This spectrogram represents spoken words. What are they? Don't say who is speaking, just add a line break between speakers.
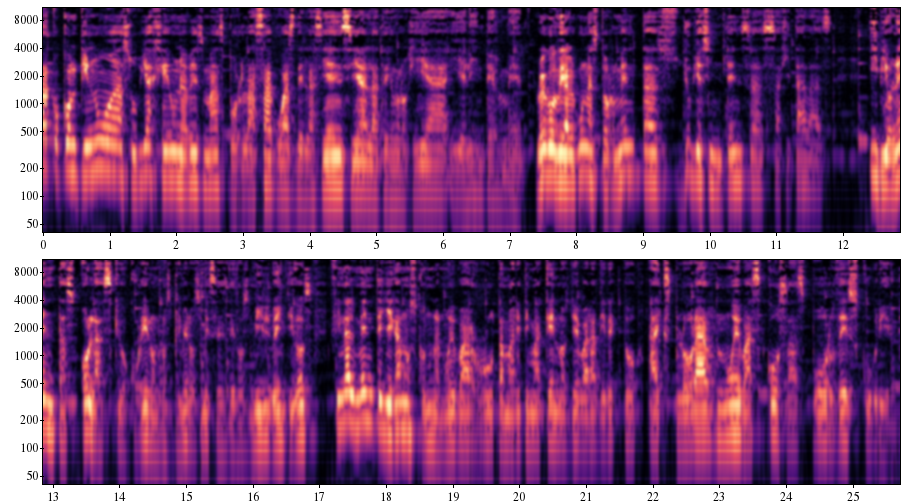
barco continúa su viaje una vez más por las aguas de la ciencia, la tecnología y el Internet. Luego de algunas tormentas, lluvias intensas, agitadas y violentas olas que ocurrieron los primeros meses de 2022, finalmente llegamos con una nueva ruta marítima que nos llevará directo a explorar nuevas cosas por descubrir.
